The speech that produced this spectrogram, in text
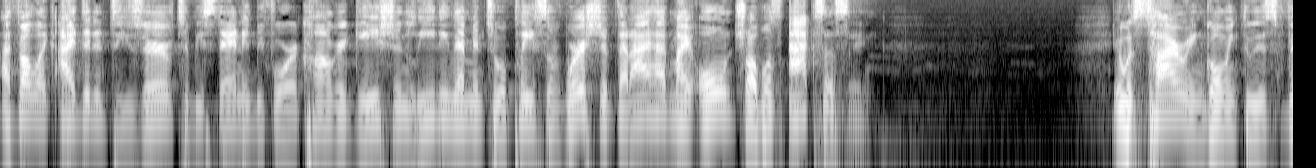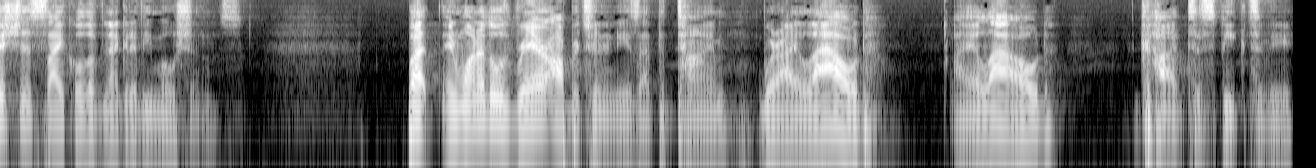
I felt like I didn't deserve to be standing before a congregation, leading them into a place of worship that I had my own troubles accessing. It was tiring going through this vicious cycle of negative emotions. But in one of those rare opportunities at the time where I allowed, I allowed God to speak to me,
